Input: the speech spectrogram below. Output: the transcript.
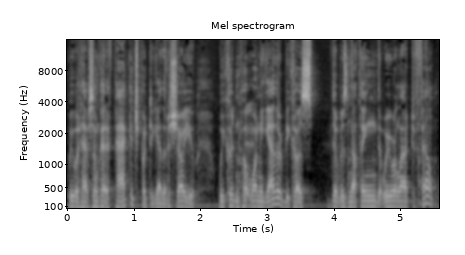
we would have some kind of package put together to show you. We couldn't put one together because there was nothing that we were allowed to film,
